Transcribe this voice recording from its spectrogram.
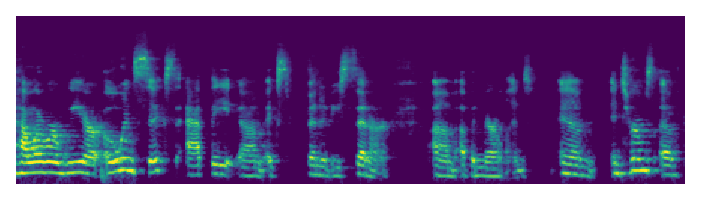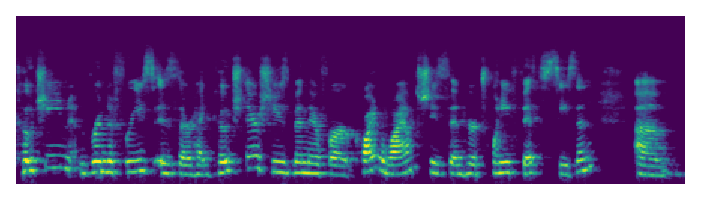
However, we are 0 6 at the um, Xfinity Center um, up in Maryland. Um, in terms of coaching, Brenda Frese is their head coach there. She's been there for quite a while. She's in her 25th season. Um,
